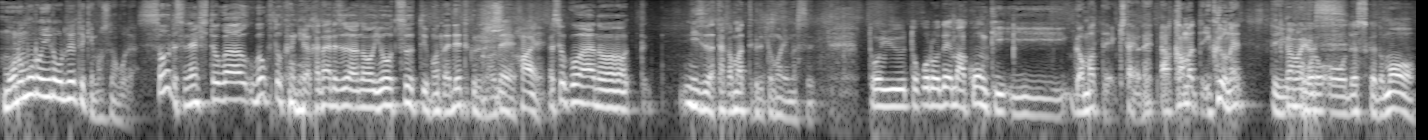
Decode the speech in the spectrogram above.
もろもろいろいろ出てきますね、これ。そうですね。人が動くときには必ずあの腰痛っていう問題が出てくるので、はいそこはあのニーズが高まってくると思います。というところで、まあ今期、頑張ってきたよね。あ、頑張っていくよねっていうところですけども、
